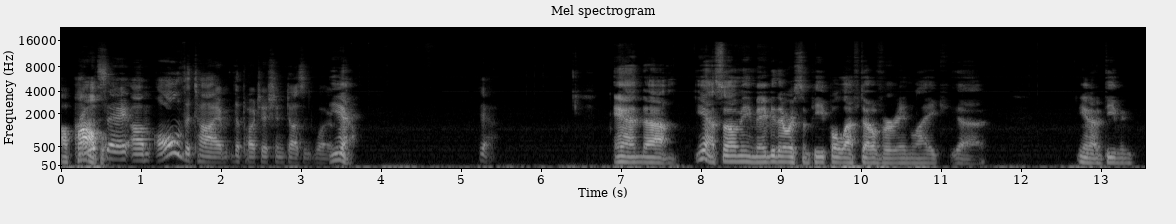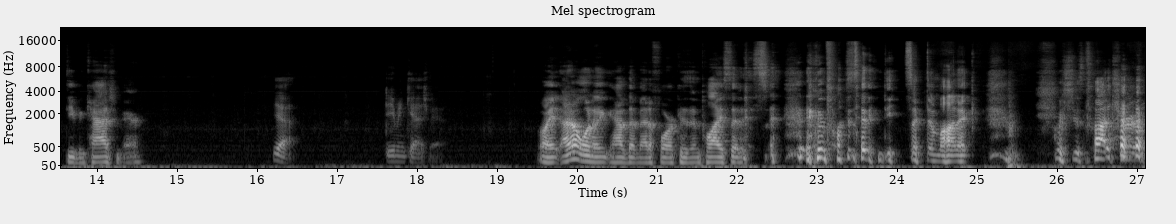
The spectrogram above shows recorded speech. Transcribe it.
a I would say um all the time the partition doesn't work. yeah. Yeah. And um, yeah, so I mean, maybe there were some people left over in like, uh, you know, demon demon Kashmir. Yeah. Demon Kashmir. Wait, I don't want to have that metaphor because it implies that it's it implies that Indians are demonic, which is not true.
